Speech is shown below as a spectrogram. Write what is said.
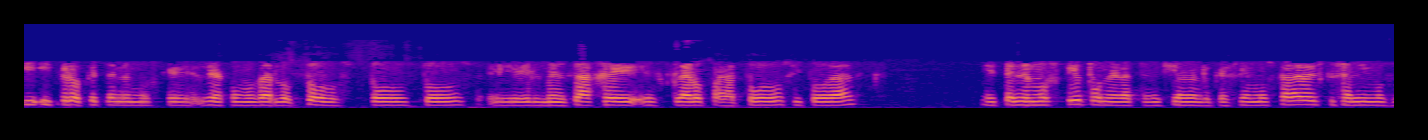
y, y creo que tenemos que reacomodarlo todos, todos, todos. Eh, el mensaje es claro para todos y todas. Eh, tenemos que poner atención a lo que hacemos. Cada vez que salimos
